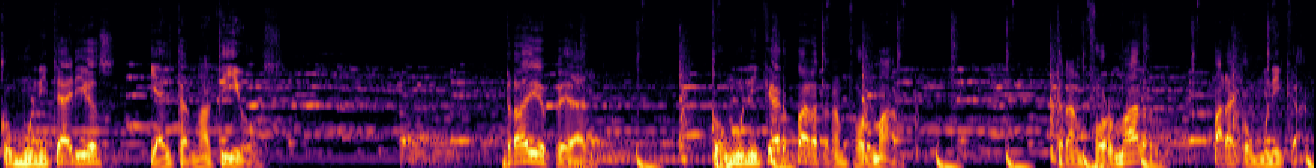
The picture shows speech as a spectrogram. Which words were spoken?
comunitarios y alternativos. Radio Pedal. Comunicar para transformar. Transformar para comunicar.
